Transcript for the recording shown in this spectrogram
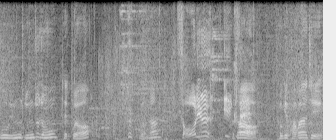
오, 용, 용조 종 됐고요. 그러면 소류 가자. 벽에 박아야지.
